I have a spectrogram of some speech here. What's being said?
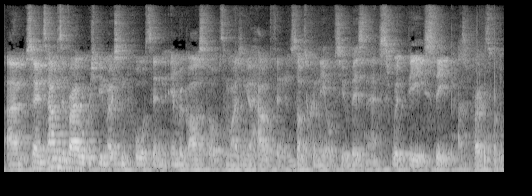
Um, so in terms of variable which would be most important in regards to optimizing your health and subsequently obviously your business would be sleep as a protocol.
